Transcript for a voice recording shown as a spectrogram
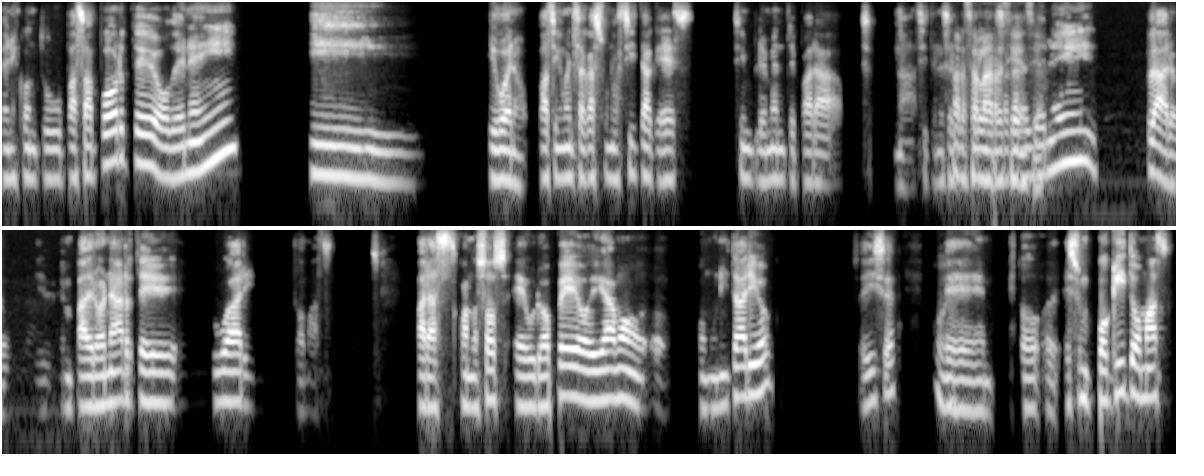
Venís con tu pasaporte o DNI y, y bueno, básicamente sacas una cita que es simplemente para, nada, si tenés el para hacer la residencia. claro, empadronarte en lugar y mucho más. Para cuando sos europeo, digamos, comunitario, se dice, eh, esto es un poquito más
